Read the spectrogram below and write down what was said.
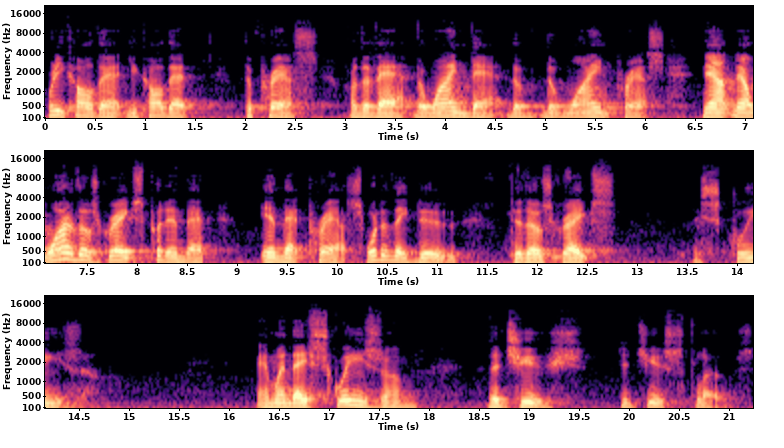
what do you call that? You call that the press or the vat, the wine vat, the, the wine press. Now, now, why are those grapes put in that, in that press? What do they do to those grapes? They squeeze them. And when they squeeze them, the juice, the juice flows.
